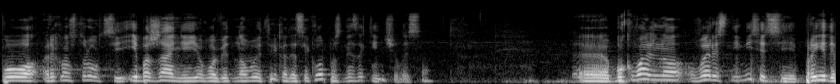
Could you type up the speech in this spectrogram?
по реконструкції і бажання його відновити кадетський корпус не закінчилися. Е, Буквально в вересні місяці приїде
